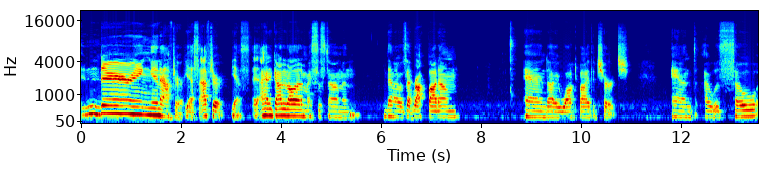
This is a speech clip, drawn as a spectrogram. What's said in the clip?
during and after. Yes, after. Yes, I got it all out of my system, and then I was at rock bottom, and I walked by the church, and I was so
